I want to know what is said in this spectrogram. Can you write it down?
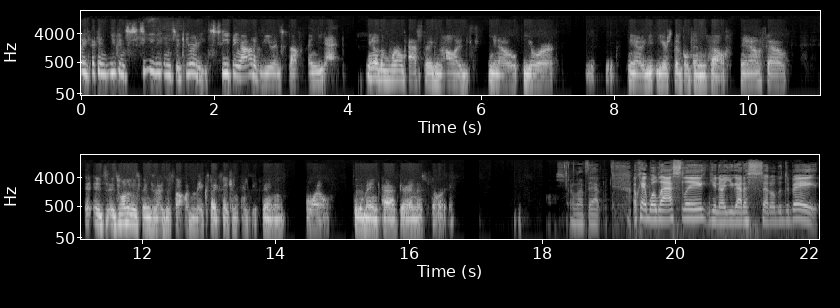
like I can you can see the insecurity seeping out of you and stuff and yet you know the world has to acknowledge you know your you know your simpleton self you know so it's it's one of those things that I just thought would make like such an interesting foil to the main character in this story. I love that. Okay, well, lastly, you know, you got to settle the debate.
